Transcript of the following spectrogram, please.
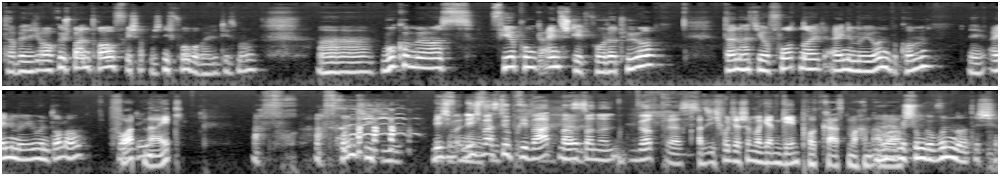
Da bin ich auch gespannt drauf. Ich habe mich nicht vorbereitet diesmal. Äh, WooCommerce 4.1 steht vor der Tür. Dann hat hier Fortnite eine Million bekommen. Ne, eine Million Dollar. Fortnite? Ach, ach Frontity. nicht, nicht, was du privat machst, äh, sondern WordPress. Also ich wollte ja schon mal gerne einen Game-Podcast machen, aber... Ich habe mich schon gewundert. Ich,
